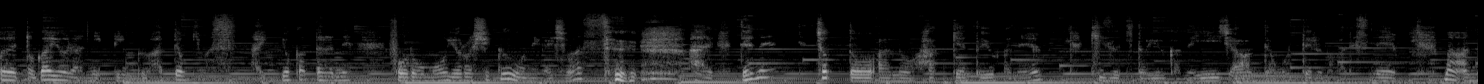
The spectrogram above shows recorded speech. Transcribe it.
えっと概要欄にリンク貼っておきます。はい、よかったらね、フォローもよろしくお願いします。はい。でね、ちょっとあの発見というかね、気づきというかね、いいじゃんって思ってるのがですね、まああの、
